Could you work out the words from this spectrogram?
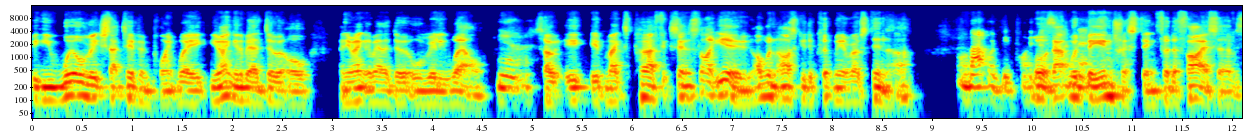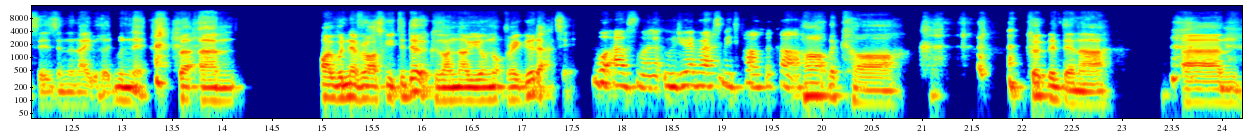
but you will reach that tipping point where you ain't going to be able to do it all and you ain't going to be able to do it all really well yeah so it, it makes perfect sense like you i wouldn't ask you to cook me a roast dinner well, that would be pointless. Well, that would it? be interesting for the fire services in the neighbourhood, wouldn't it? But um, I would never ask you to do it because I know you're not very good at it. What else am I not? Would you ever ask me to park a car? Park the car, cook the dinner, um,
